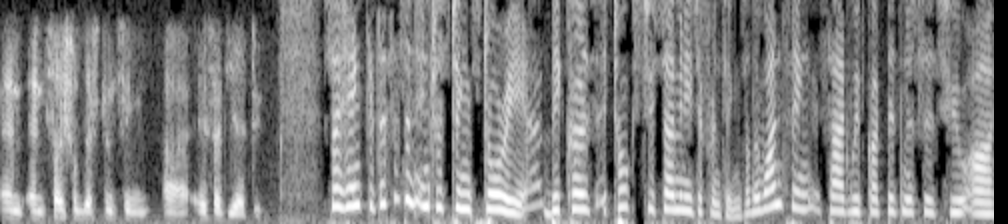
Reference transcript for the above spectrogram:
and, and social distancing uh, is adhered to. So, Henk, this is an interesting story because it talks to so many different things. On the one thing side, we've got businesses who are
